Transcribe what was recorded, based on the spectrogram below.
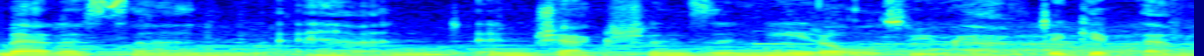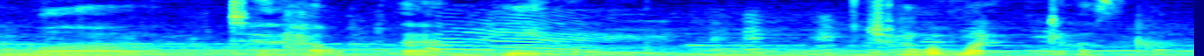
medicine and injections and needles. You have to give them love to help them heal. Child life does that.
